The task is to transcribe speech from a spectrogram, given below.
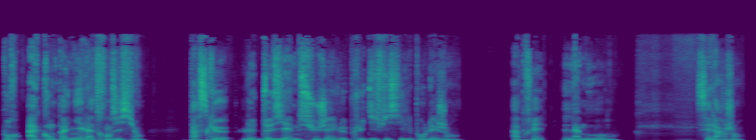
pour accompagner la transition. Parce que le deuxième sujet le plus difficile pour les gens, après l'amour, c'est l'argent.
